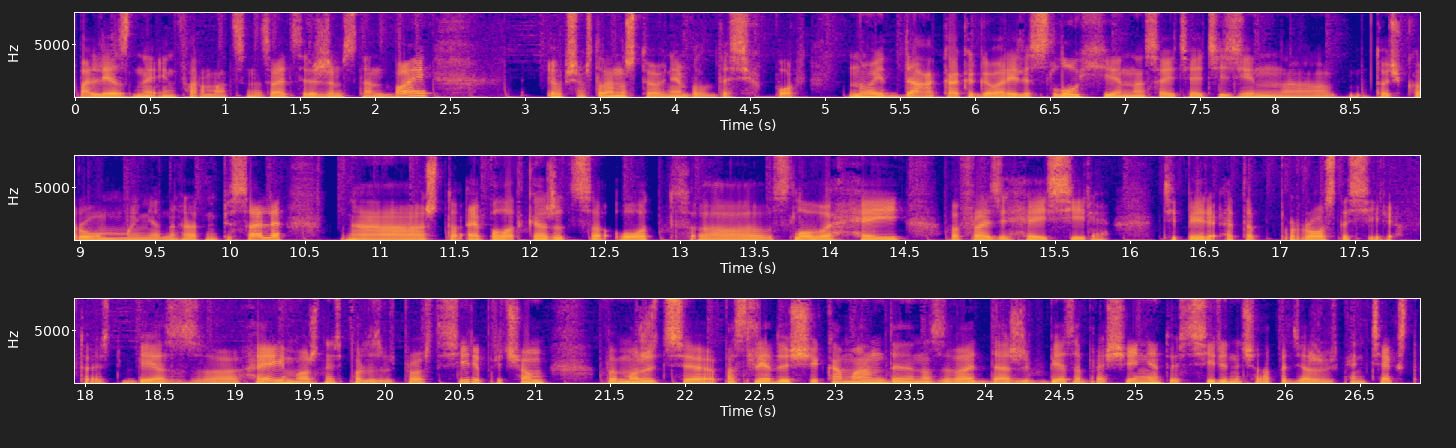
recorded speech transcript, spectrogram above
полезной информации. Называется режим Standby. И, в общем, странно, что его не было до сих пор. Ну и да, как и говорили слухи на сайте itizin.ru мы неоднократно писали, а, что Apple откажется от а, слова «hey» во фразе «hey Siri». Теперь это просто Siri. То есть без э, «hey» можно использовать просто Siri, причем вы можете последующие команды называть даже без обращения. То есть Siri начала поддерживать контекст.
